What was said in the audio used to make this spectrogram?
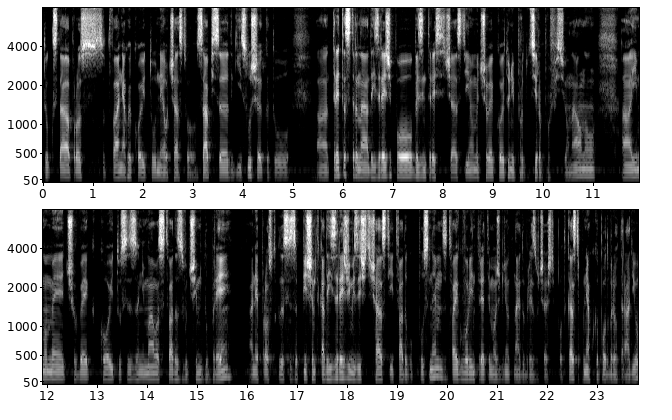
тук става въпрос за това някой, който не е участвал в записа, да ги слуша като а, трета страна, да изреже по-безинтересни части. Имаме човек, който ни продуцира професионално. А, имаме човек, който се занимава с това да звучим добре, а не просто да се запишем, така да изрежем излишните части и това да го пуснем. Затова и говори интернет е може би от най-добре звучащите подкасти, понякога по-добре от радио.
